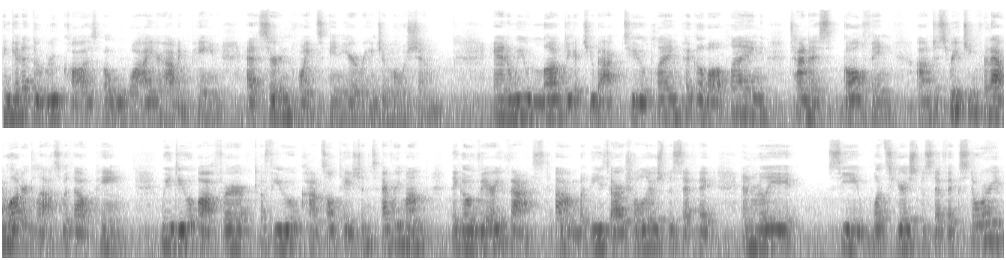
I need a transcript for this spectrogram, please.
and get at the root cause of why you're having pain at certain points in your range of motion and we would love to get you back to playing pickleball, playing tennis, golfing, um, just reaching for that water glass without pain. We do offer a few consultations every month. They go very fast, um, but these are shoulder specific and really see what's your specific story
